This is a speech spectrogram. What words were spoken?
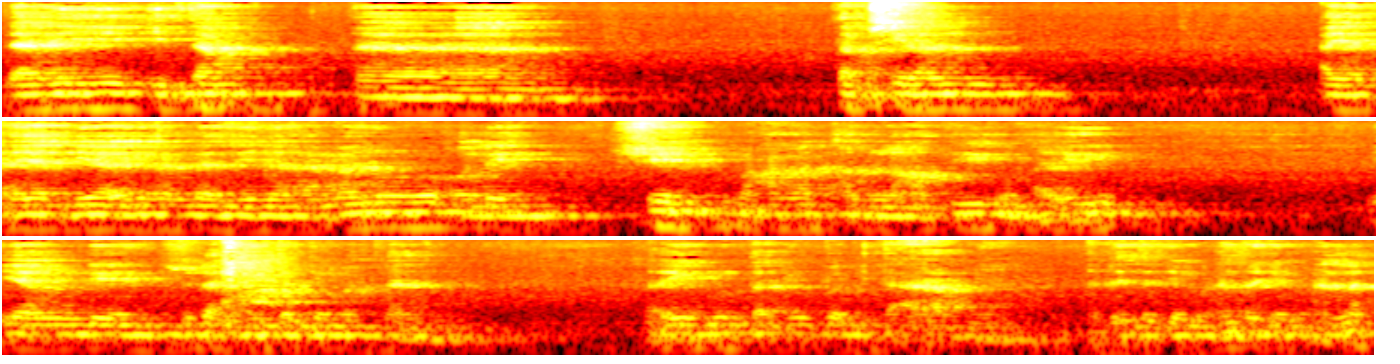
dari kitab uh, tafsiran ayat-ayat ya ayyuhallazina amanu oleh Syekh Muhammad Abdul Ati Bukhairi yang di, sudah diterjemahkan. Saya pun tak jumpa kitab Arabnya. Ada terjemahan-terjemahan lah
